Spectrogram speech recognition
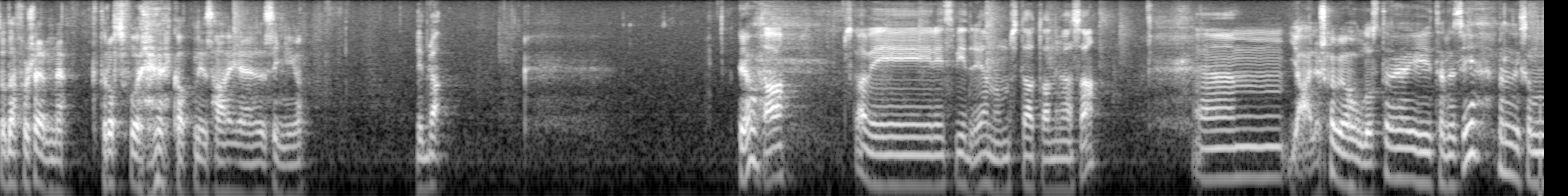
Så derfor så er den med, til tross for Katten is high-synginga. Veldig bra. Ja. Da skal vi reise videre gjennom statene i USA. Um, ja, eller skal vi holde oss til i Tennessee, men liksom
